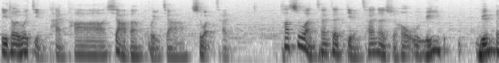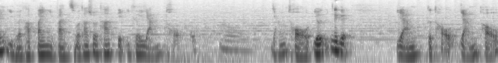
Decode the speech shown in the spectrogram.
里头有位警探，他下班回家吃晚餐。他吃晚餐在点餐的时候，我原以原本以为他翻译翻错，他说他点一个羊头。哦，羊头有那个羊的头，羊头，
